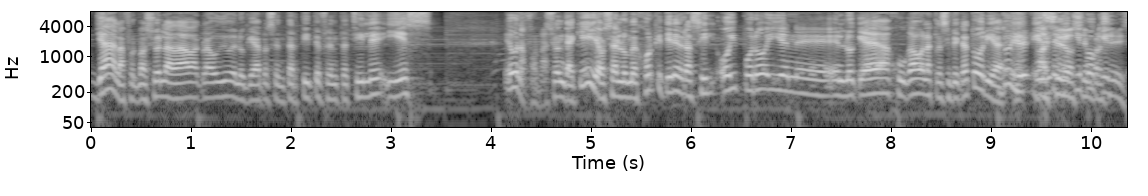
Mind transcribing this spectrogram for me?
ya la formación la daba Claudio de lo que va a presentar Tite frente a Chile y es es una formación de aquella, o sea, lo mejor que tiene Brasil hoy por hoy en, eh, lo que ha jugado las clasificatorias. Eh, es el equipo que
